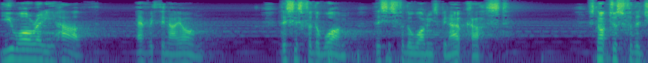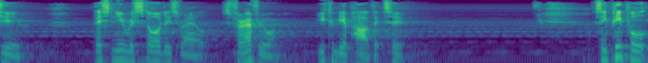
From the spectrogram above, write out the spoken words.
You already have everything I own. This is for the one. This is for the one who's been outcast. It's not just for the Jew. This new restored Israel is for everyone. You can be a part of it too. See, people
